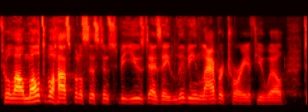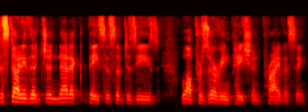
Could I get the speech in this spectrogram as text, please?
to allow multiple hospital systems to be used as a living laboratory, if you will, to study the genetic basis of disease while preserving patient privacy.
